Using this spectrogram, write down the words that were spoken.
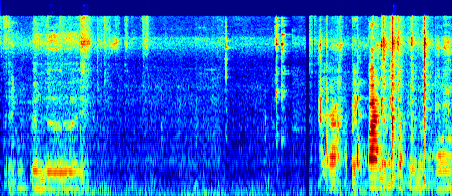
ใส่ลงไปเลยจะไปปั้นแล้วจะพี่น้อง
